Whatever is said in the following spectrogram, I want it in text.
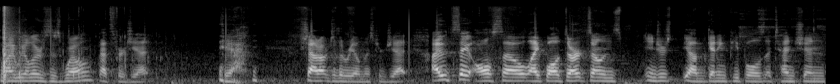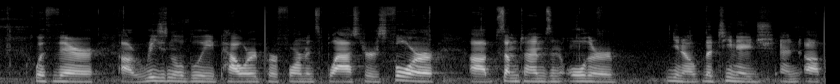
flywheelers as well. That's for Jet. Yeah. Shout out to the real Mr. Jet. I would say also, like, while Dart Zone's um, getting people's attention with their uh, reasonably powered performance blasters for uh, sometimes an older, you know, the teenage and up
